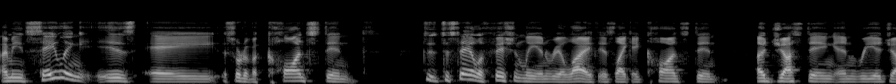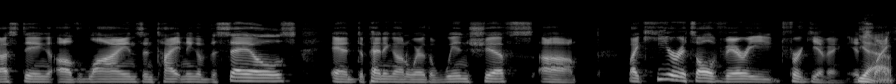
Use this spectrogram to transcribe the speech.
i mean sailing is a sort of a constant to, to sail efficiently in real life is like a constant adjusting and readjusting of lines and tightening of the sails and depending on where the wind shifts um, like here it's all very forgiving. It's yeah. like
